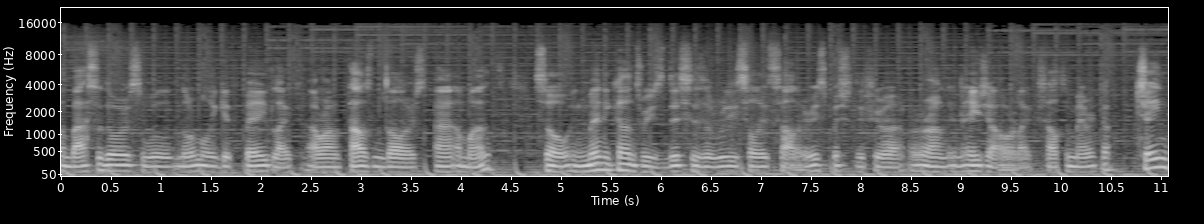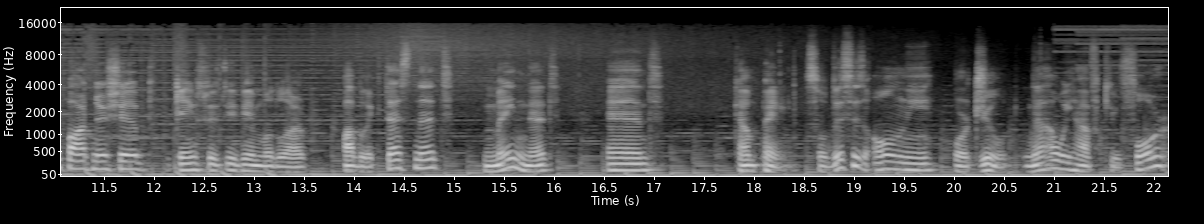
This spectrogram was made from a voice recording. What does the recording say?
ambassadors will normally get paid like around $1,000 uh, a month. So in many countries, this is a really solid salary, especially if you're around in Asia or like South America. Chain partnership, GameSwift EVM modular public testnet, mainnet, and campaign. So this is only for June. Now we have Q4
